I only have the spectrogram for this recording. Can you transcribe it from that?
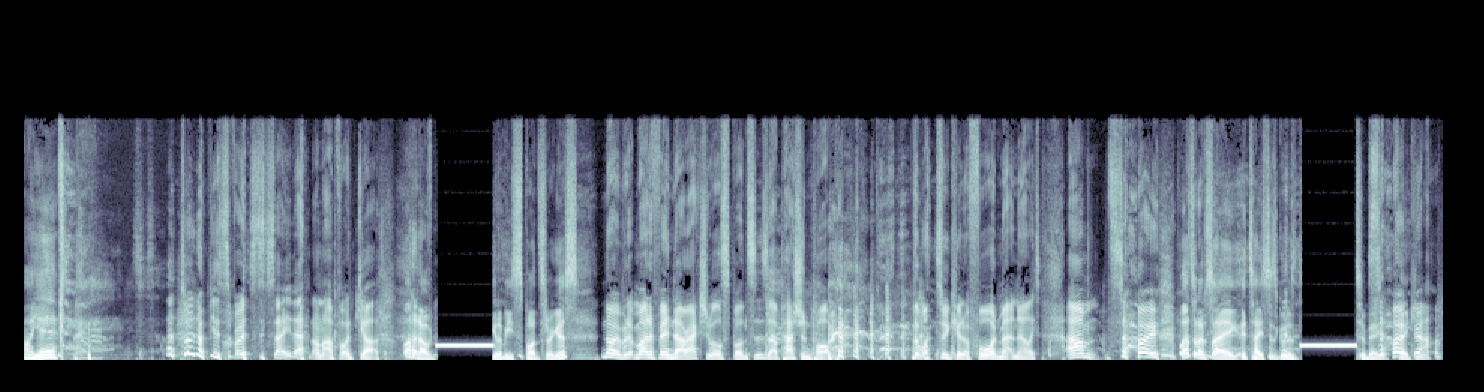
oh yeah. I don't know if you're supposed to say that on our podcast. I don't know if gonna be sponsoring us. No, but it might offend our actual sponsors, our Passion Pop, the ones who can afford Matt and Alex. Um, so, Well, that's what I'm saying. It tastes as good as to me. Thank you. um,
